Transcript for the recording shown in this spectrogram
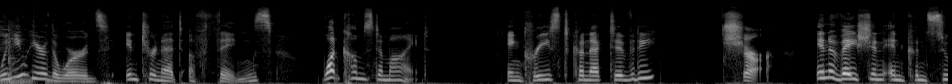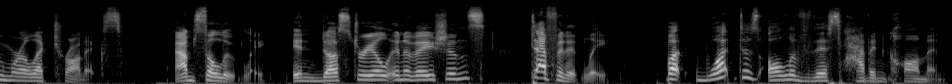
When you hear the words Internet of Things, what comes to mind? Increased connectivity? Sure. Innovation in consumer electronics? Absolutely. Industrial innovations? Definitely. But what does all of this have in common?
